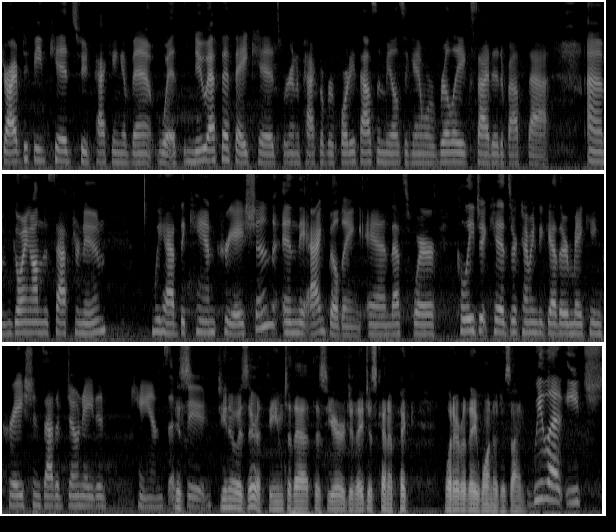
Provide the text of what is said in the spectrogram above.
Drive to Feed Kids food packing event with new FFA kids. We're going to pack over 40,000 meals again. We're really excited about that. Um, going on this afternoon, we have the can creation in the ag building and that's where collegiate kids are coming together making creations out of donated cans of is, food do you know is there a theme to that this year or do they just kind of pick whatever they want to design we let each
